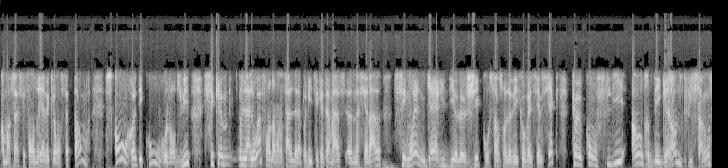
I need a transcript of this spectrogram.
commencé à s'effondrer avec le 11 septembre, ce qu'on redécouvre aujourd'hui, c'est que la loi fondamentale de la politique internationale, c'est moins une guerre idéologique au sens où on l'a vécu au 20e siècle qu'un conflit entre des grandes puissances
